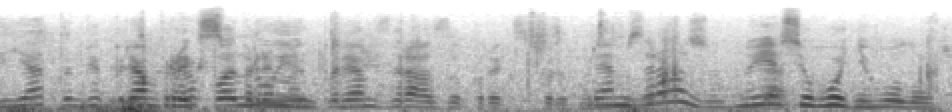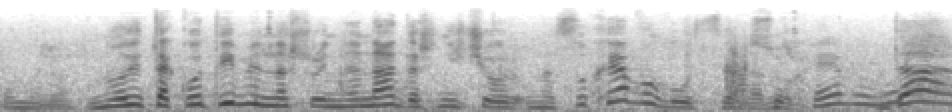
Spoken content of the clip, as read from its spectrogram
я тобі прям пропоную, Проекспериментуй. прям зразу проекспериментувати. Прям зразу. Ну я сьогодні голову помила. Ну і так от іменно, що не треба ж нічого на сухе волосся. А на сухе волосся. Да.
